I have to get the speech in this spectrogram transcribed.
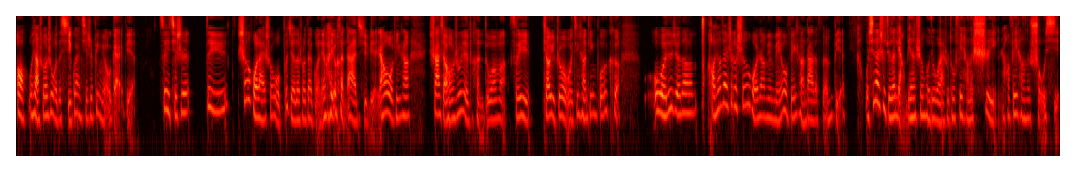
哦，我想说的是我的习惯其实并没有改变，所以其实对于生活来说，我不觉得说在国内外有很大的区别。然后我平常刷小红书也很多嘛，所以小宇宙我经常听播客。我就觉得好像在这个生活上面没有非常大的分别。我现在是觉得两边的生活对我来说都非常的适应，然后非常的熟悉。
